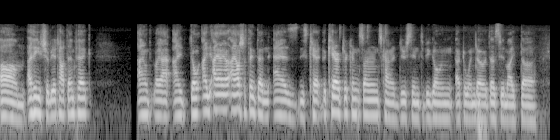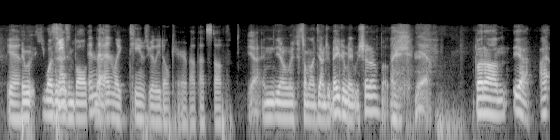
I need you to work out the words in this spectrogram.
Um, I think he should be a top ten pick. I don't like. I, I don't. I, I I also think that as these char- the character concerns kind of do seem to be going out the window. It does seem like the Yeah. it, he wasn't Team- as involved In that- the end, like teams really don't care about that stuff. Yeah, and you know, if someone like DeAndre Baker, maybe we should have, but like, Yeah. but um, yeah, I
